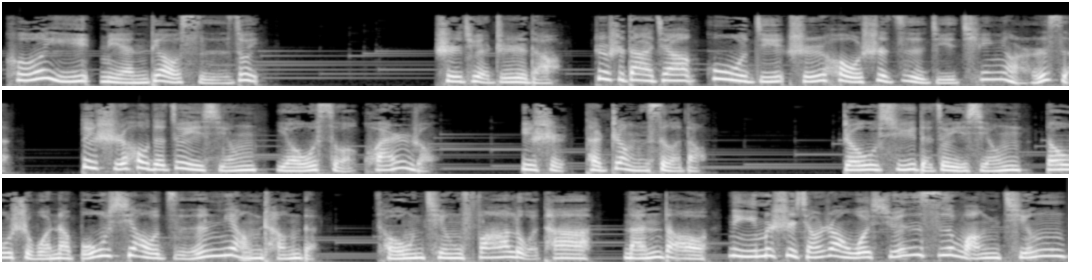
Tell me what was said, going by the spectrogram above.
可以免掉死罪。石却知道这是大家顾及石后是自己亲儿子，对石后的罪行有所宽容，于是他正色道：“周须的罪行都是我那不孝子酿成的，从轻发落他，难道你们是想让我徇私枉情，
